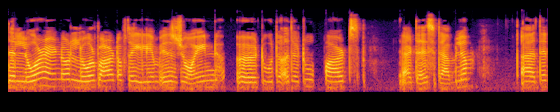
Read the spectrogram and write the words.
The lower end or lower part of the ilium is joined uh, to the other two parts at the acetabulum. Uh, then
